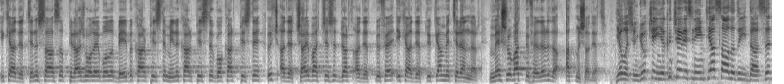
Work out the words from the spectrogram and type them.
2 adet tenis sahası, plaj voleybolu, baby kar pisti, mini kar pisti, go kart pisti, 3 adet çay bahçesi, 4 adet büfe, 2 adet dükkan ve trenler. Meşrubat büfeleri de 60 adet. Yavaş'ın Gökçek'in yakın çevresine imtiyaz sağladığı iddiası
